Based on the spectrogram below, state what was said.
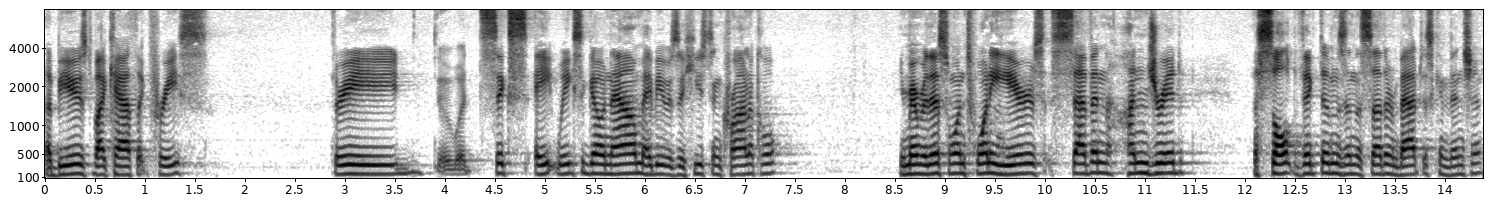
abused by Catholic priests. Three, what, six, eight weeks ago now, maybe it was a Houston Chronicle. You remember this one? 20 years, 700 assault victims in the Southern Baptist Convention.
